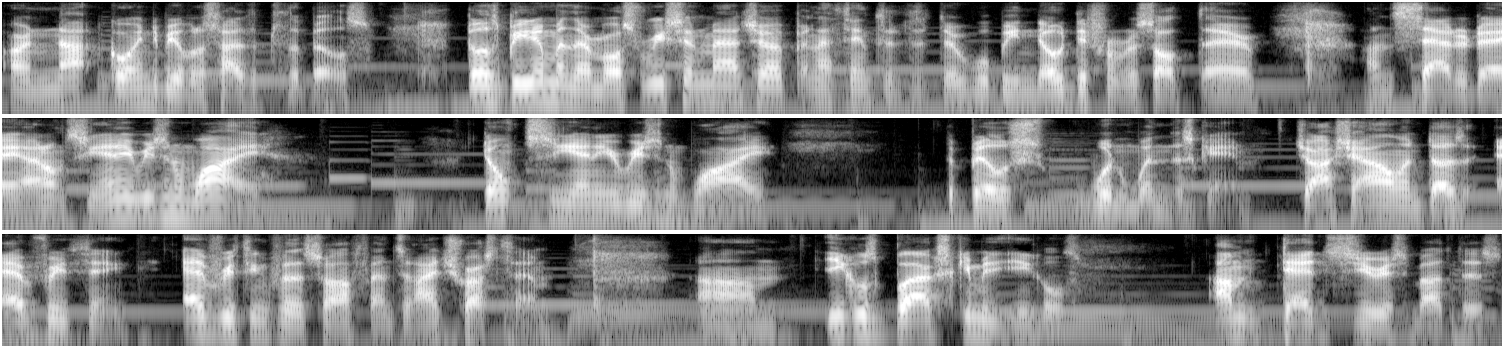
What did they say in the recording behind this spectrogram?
are not going to be able to size up to the Bills. Bills beat them in their most recent matchup, and I think that there will be no different result there on Saturday. I don't see any reason why. Don't see any reason why the Bills wouldn't win this game. Josh Allen does everything, everything for this offense, and I trust him. Um, Eagles, Blacks, give me the Eagles. I'm dead serious about this.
